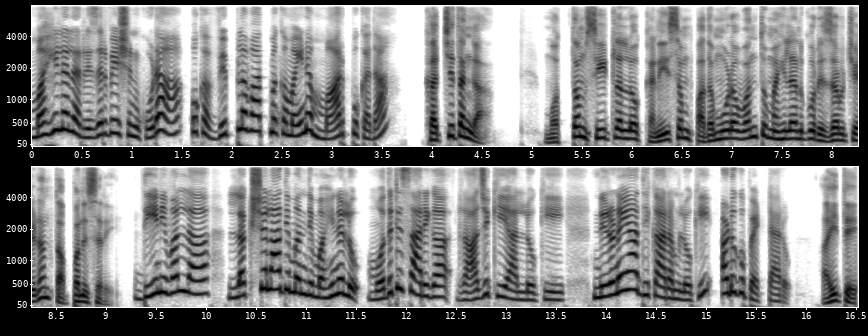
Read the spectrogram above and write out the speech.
మహిళల రిజర్వేషన్ కూడా ఒక విప్లవాత్మకమైన మార్పు కదా? ఖచ్చితంగా. మొత్తం సీట్లలో కనీసం పదమూడవ వంతు మహిళలకు రిజర్వ్ చేయడం తప్పనిసరి. దీనివల్ల లక్షలాది మంది మహిళలు మొదటిసారిగా రాజకీయాల్లోకి నిర్ణయాధికారంలోకి అడుగుపెట్టారు. అయితే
